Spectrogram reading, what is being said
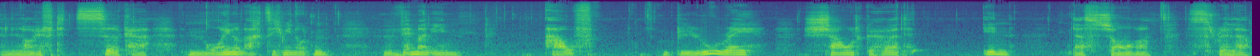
läuft circa 89 Minuten, wenn man ihn auf Blu-ray schaut, gehört in das Genre Thriller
